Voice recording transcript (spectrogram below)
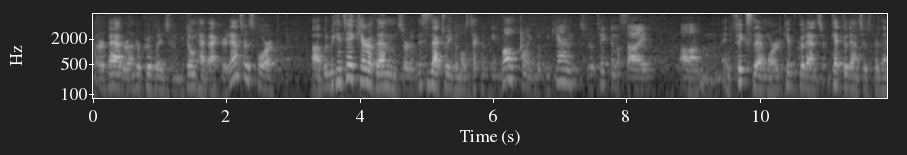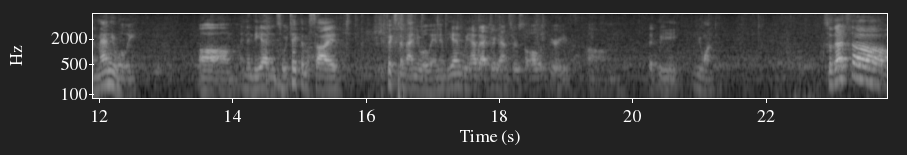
that are bad or underprivileged and we don't have accurate answers for. Uh, but we can take care of them sort of, this is actually the most technically involved point, but we can sort of take them aside um, and fix them or give good answer, get good answers for them manually. Um, and in the end, so we take them aside, we fix them manually, and in the end, we have accurate answers to all the queries um, that we, we want to. So that's uh,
